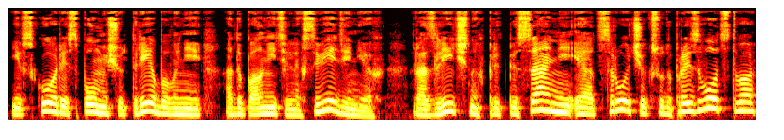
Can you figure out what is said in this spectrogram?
и вскоре с помощью требований о дополнительных сведениях, различных предписаний и отсрочек судопроизводства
